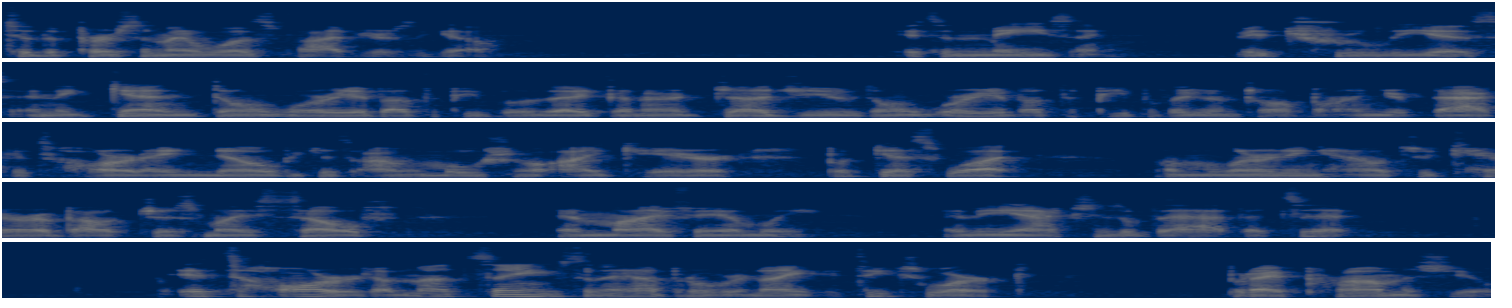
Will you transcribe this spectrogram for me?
to the person I was five years ago. It's amazing. It truly is. And again, don't worry about the people that are going to judge you. Don't worry about the people that are going to talk behind your back. It's hard, I know, because I'm emotional. I care. But guess what? I'm learning how to care about just myself and my family and the actions of that. That's it. It's hard. I'm not saying it's going to happen overnight. It takes work. But I promise you,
